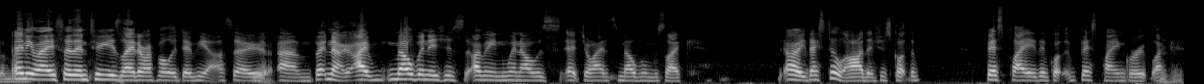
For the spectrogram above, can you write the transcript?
Anyway, so then two years later, I followed Deb here. So, Yeah. um, but no, I Melbourne is just. I mean, when I was at Giants, Melbourne was like, oh, they still are. They've just got the best play. They've got the best playing group, like Mhm.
